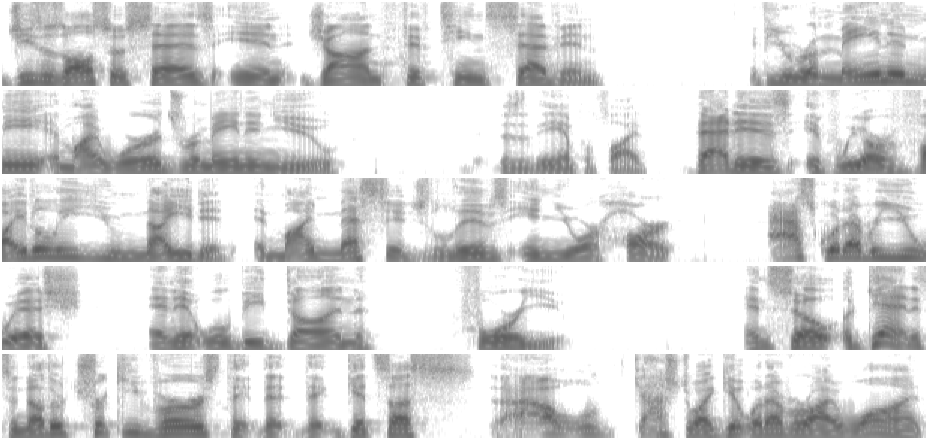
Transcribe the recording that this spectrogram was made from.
Jesus also says in John 15, 7, if you remain in me and my words remain in you, this is the amplified, that is, if we are vitally united and my message lives in your heart, ask whatever you wish and it will be done for you. And so again, it's another tricky verse that that, that gets us, oh gosh, do I get whatever I want?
